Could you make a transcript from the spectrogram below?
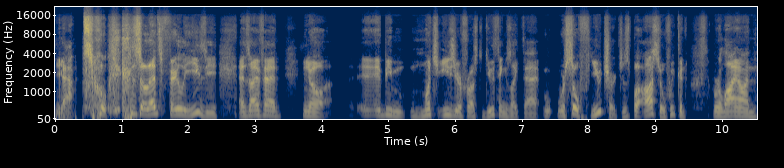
Yeah. So so that's fairly easy. As I've had, you know, it'd be much easier for us to do things like that. We're so few churches, but also if we could rely on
